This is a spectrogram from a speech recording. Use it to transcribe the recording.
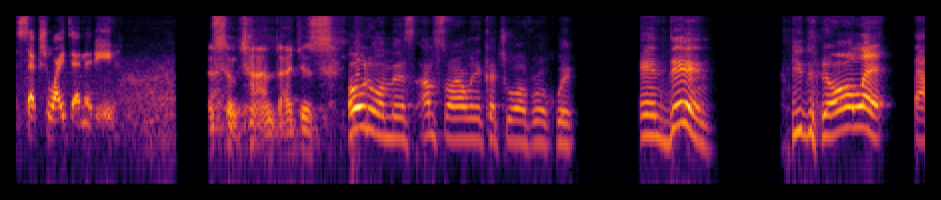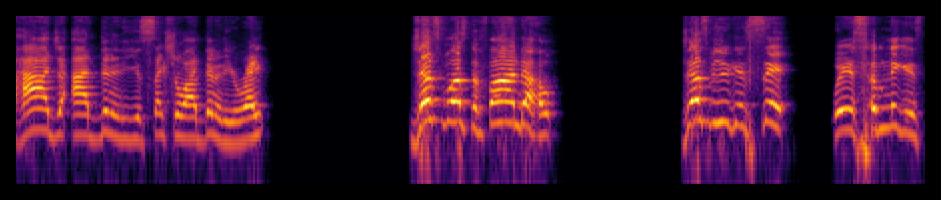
sexual identity. Sometimes I just hold on, miss. I'm sorry, I want to cut you off real quick. And then you did all that to hide your identity, your sexual identity, right? Just for us to find out, just for you to get sick, where some niggas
